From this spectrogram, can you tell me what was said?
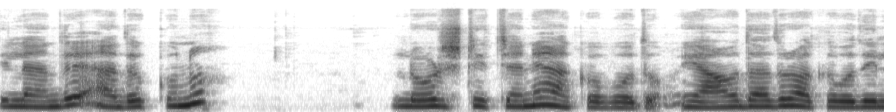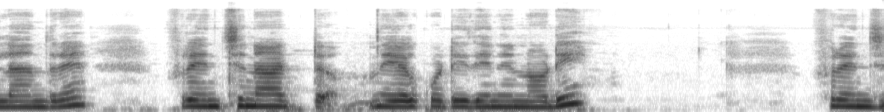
ಇಲ್ಲಾಂದರೆ ಅದಕ್ಕೂ ಲೋಡ್ ಸ್ಟಿಚ್ಚನ್ನೇ ಹಾಕೋಬೋದು. ಯಾವುದಾದ್ರೂ ಹಾಕೋಬೋದು. ಇಲ್ಲಾಂದರೆ ಫ್ರೆಂಚ್ ನಾಟ್ ಹೇಳ್ಕೊಟ್ಟಿದ್ದೀನಿ ನೋಡಿ. ಫ್ರೆಂಚ್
